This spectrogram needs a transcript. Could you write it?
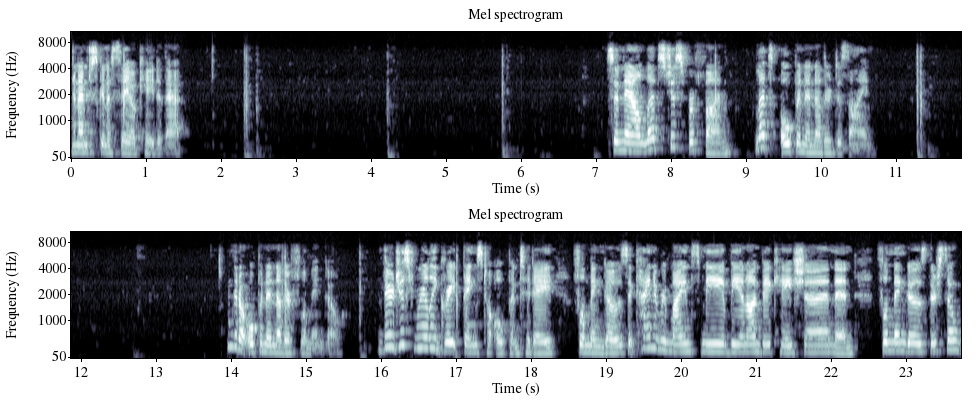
And I'm just going to say okay to that. So now let's just for fun, let's open another design. I'm going to open another flamingo. They're just really great things to open today, flamingos. It kind of reminds me of being on vacation and flamingos, they're so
